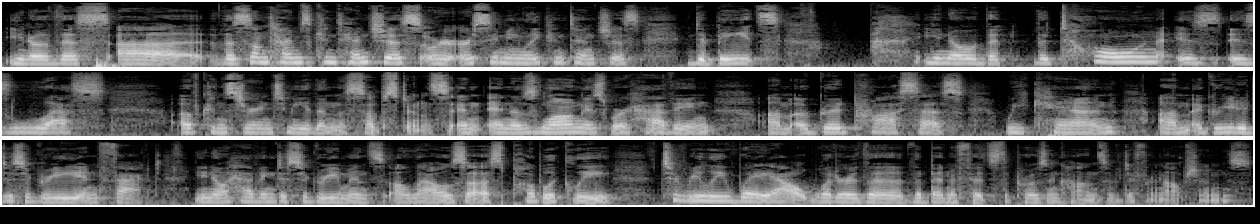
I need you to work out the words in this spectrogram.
you know, this uh, the sometimes contentious or, or seemingly contentious debates. you know, the, the tone is, is less of concern to me than the substance. And, and as long as we're having um, a good process, we can um, agree to disagree. In fact, you know, having disagreements allows us publicly to really weigh out what are the, the benefits, the pros and cons of different options.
